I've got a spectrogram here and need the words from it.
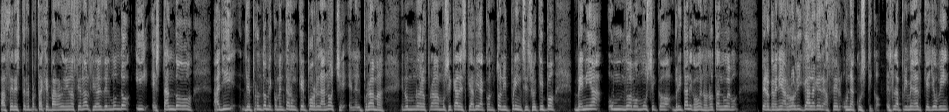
hacer este reportaje para Radio Nacional, Ciudades del Mundo, y estando allí, de pronto me comentaron que por la noche, en el programa, en uno de los programas musicales que había con Tony Prince y su equipo, venía un nuevo músico británico, bueno, no tan nuevo, pero que venía Rolly Gallagher a hacer un acústico. Es la primera vez que yo vi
